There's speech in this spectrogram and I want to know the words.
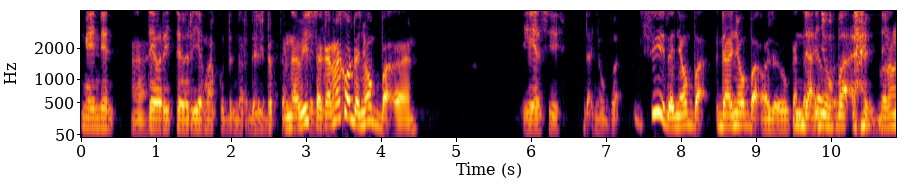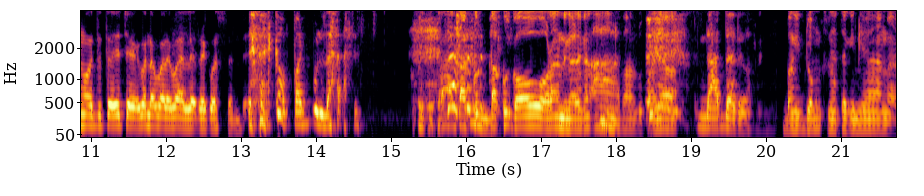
ngeinin Nah, teori-teori yang aku dengar dari dokter. Boyke. bisa karena kau udah nyoba kan? Iya sih, nggak nyoba. Sih, udah nyoba, udah nyoba maksudku kan? Nggak nyoba. Orang waktu itu aja cewek kau nggak balik-balik dari kosan. Kapan pula? takut takut kau orang dengarkan ah bang rupanya Nggak ada dong. Bang Idong ternyata gini ya nggak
